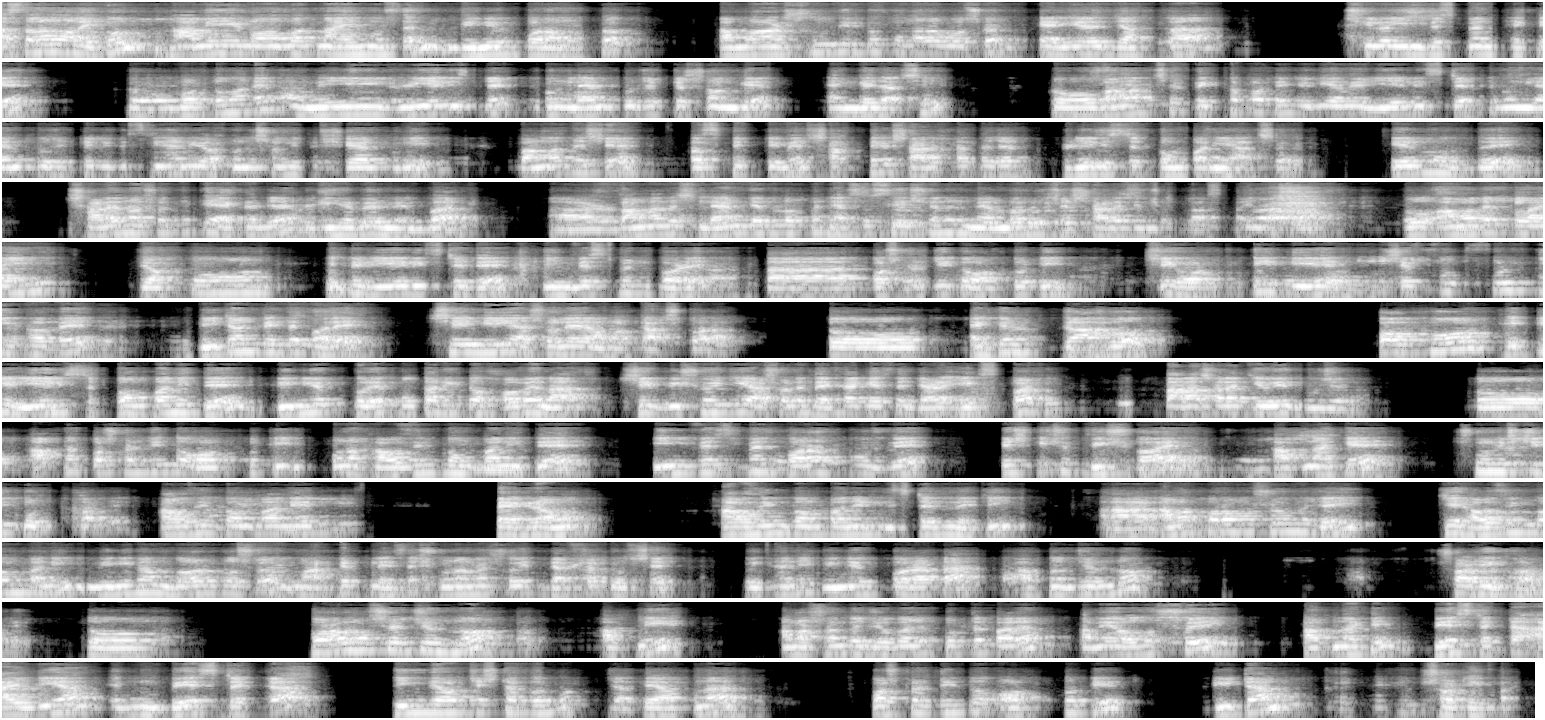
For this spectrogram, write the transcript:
আসসালামু আলাইকুম। আমি মোহাম্মদ নাইম হোসেন, বিনিয়োগ পরামর্শক। আমার সুদীর্ঘ পনেরো বছর ক্যারিয়ার যাত্রা ছিল ইনভেস্টমেন্ট থেকে। তো বর্তমানে আমি রিয়েল ইস্টেট এবং ল্যান্ড প্রজেক্টের সঙ্গে এঙ্গেজ আছি। তো বাংলাদেশের প্রেক্ষাপটে যদি আমি রিয়েল ইস্টেট এবং ল্যান্ড প্রজেক্টের যদি সিনারিও আপনাদের সঙ্গে একটু শেয়ার করি বাংলাদেশে পার্সপেক্টিভে সাত থেকে সাড়ে সাত হাজার রিয়েল ইস্টেট কোম্পানি আছে। এর মধ্যে সাড়ে নশো থেকে এক হাজার রিহেবের মেম্বার আর বাংলাদেশ ল্যান্ড ডেভেলপমেন্ট অ্যাসোসিয়েশনের মেম্বার হচ্ছে সাড়ে তিনশো প্লাস তো আমাদের ক্লায়েন্ট যখন একটি রিয়েল এস্টেটে ইনভেস্টমেন্ট করে, তার কষ্টার্জিত অর্থটি, সেই অর্থটি দিয়ে সে ফ্রুটফুল কীভাবে রিটার্ন পেতে পারে, সেই নিয়ে আসলে আমার কাজ করা। তো একজন গ্রাহক কখন একটি রিয়েল এস্টেট কোম্পানিতে বিনিয়োগ করে প্রতারিত হবে না সেই বিষয়টি আসলে দেখা গেছে যারা এক্সপার্ট তারা ছাড়া কেউই বুঝে না। তো আপনার কষ্টার্জিত অর্থটি কোনো হাউজিং কোম্পানিতে ইনভেস্টমেন্ট করার পূর্বে বেশ কিছু বিষয় আপনাকে সুনিশ্চিত করতে হবে। হাউজিং কোম্পানির ব্যাকগ্রাউন্ড হাউজিং কোম্পানির স্টেবিলিটি আর আমার পরামর্শ অনুযায়ী যে হাউজিং কোম্পানি মিনিমাম দশ বছর মার্কেট প্লেসে সুনামের সহিত ব্যবসা করছে, ওইখানে বিনিয়োগ করাটা আপনার জন্য সঠিক হবে। তো পরামর্শের জন্য আপনি আমার সঙ্গে যোগাযোগ করতে পারেন। আমি অবশ্যই আপনাকে বেস্ট একটা আইডিয়া এবং বেস্ট একটা থিং দেওয়ার চেষ্টা করব, যাতে আপনার কষ্টার্জিত অর্থটির রিটার্ন সঠিক হয়।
